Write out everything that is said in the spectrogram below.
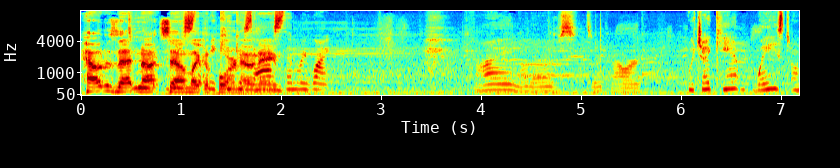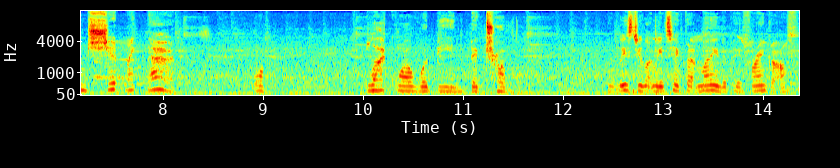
How does that Dude, not sound like let a me kick his porno ass, name? Then rewind. Fine, whatevs. It's your power. Which I can't waste on shit like that. Or Blackwell would be in big trouble. At least you let me take that money to pay Frank off.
